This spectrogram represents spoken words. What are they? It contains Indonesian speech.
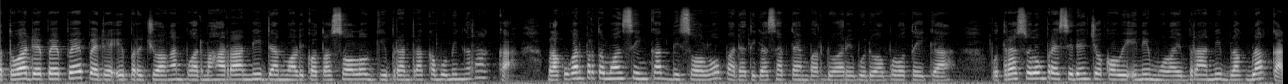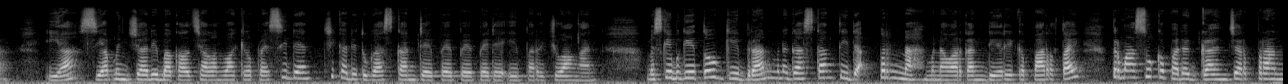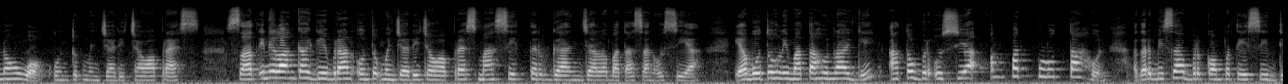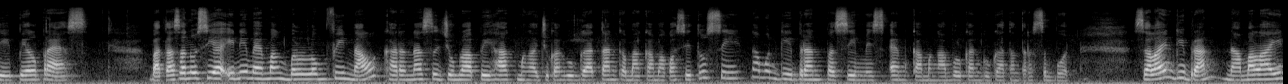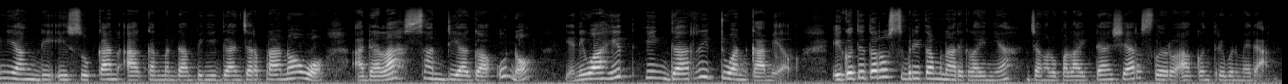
Ketua DPP PDI Perjuangan Puan Maharani dan Wali Kota Solo Gibran Rakabuming Raka melakukan pertemuan singkat di Solo pada 3 September 2023. Putra sulung Presiden Jokowi ini mulai berani belak-belakan. Ia siap menjadi bakal calon wakil presiden jika ditugaskan DPP PDI Perjuangan. Meski begitu, Gibran menegaskan tidak pernah menawarkan diri ke partai, termasuk kepada Ganjar Pranowo untuk menjadi cawapres. Saat ini langkah Gibran untuk menjadi cawapres masih terganjal batasan usia. Ia butuh lima tahun lagi atau berusia 40 tahun agar bisa berkompetisi di Pilpres. Batasan usia ini memang belum final karena sejumlah pihak mengajukan gugatan ke Mahkamah Konstitusi, namun Gibran pesimis MK mengabulkan gugatan tersebut. Selain Gibran, nama lain yang diisukan akan mendampingi Ganjar Pranowo adalah Sandiaga Uno, Yeni Wahid, hingga Ridwan Kamil. Ikuti terus berita menarik lainnya. Jangan lupa like dan share seluruh akun Tribun Medan.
